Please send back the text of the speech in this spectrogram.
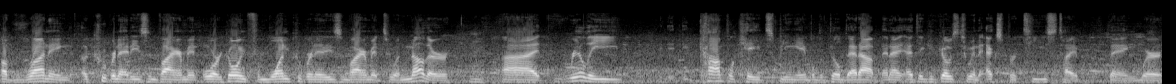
of running a Kubernetes environment or going from one Kubernetes environment to another mm. uh, really complicates being able to build that up. And I, I, think it goes to an expertise type thing where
